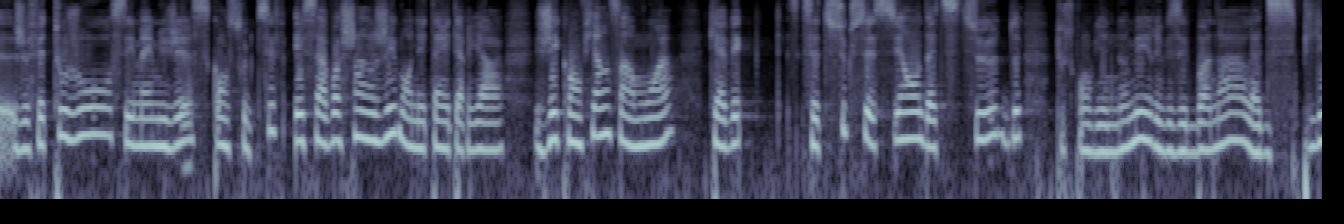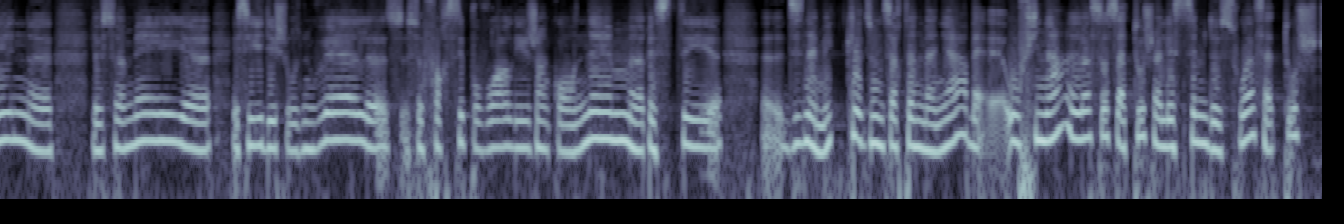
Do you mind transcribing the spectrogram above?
euh, je fais toujours ces mêmes gestes constructifs et ça va changer mon état intérieur. J'ai confiance en moi qu'avec cette succession d'attitudes, tout ce qu'on vient de nommer, réviser le bonheur, la discipline, euh, le sommeil, euh, essayer des choses nouvelles, euh, se forcer pour voir les gens qu'on aime, rester dynamique d'une certaine manière, ben, au final, là, ça, ça touche à l'estime de soi, ça touche,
